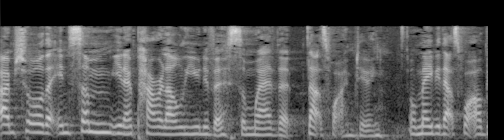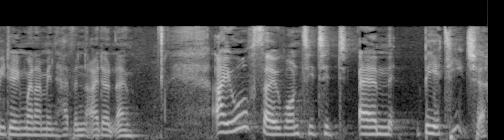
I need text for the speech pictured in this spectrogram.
I'm sure that in some, you know, parallel universe somewhere that that's what I'm doing. Or maybe that's what I'll be doing when I'm in heaven. I don't know. I also wanted to um, be a teacher.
